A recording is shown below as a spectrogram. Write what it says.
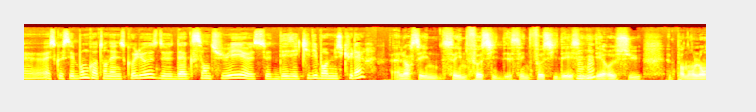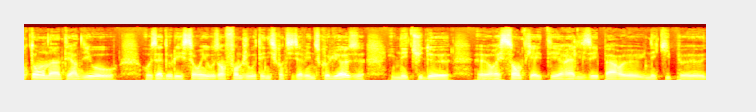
euh, est-ce que c'est bon quand on a une scoliose d'accentuer euh, ce déséquilibre musculaire? Alors c'est une, c'est une fausse idée, c'est une fausse idée, c'est Mhm. une idée reçue. Pendant longtemps, on a interdit aux, aux adolescents et aux enfants de jouer au tennis quand ils avaient une scoliose. Une étude euh, récente qui a été réalisée par euh, une équipe euh,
